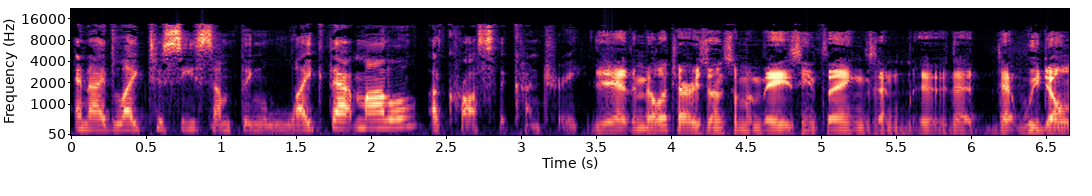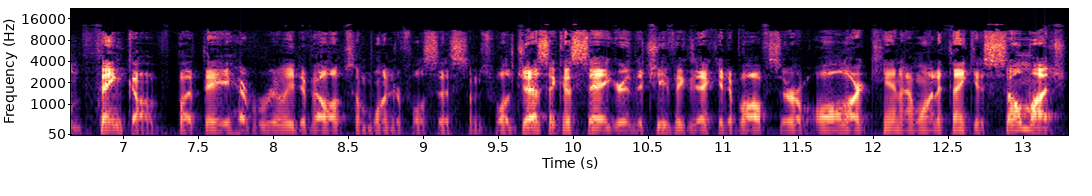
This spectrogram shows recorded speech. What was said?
and I'd like to see something like that model across the country. Yeah, the military's done some amazing things and uh, that that we don't think of, but they have really developed some wonderful systems. Well, Jessica Sager, the chief executive officer of All Our Kin, I want to thank you so much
